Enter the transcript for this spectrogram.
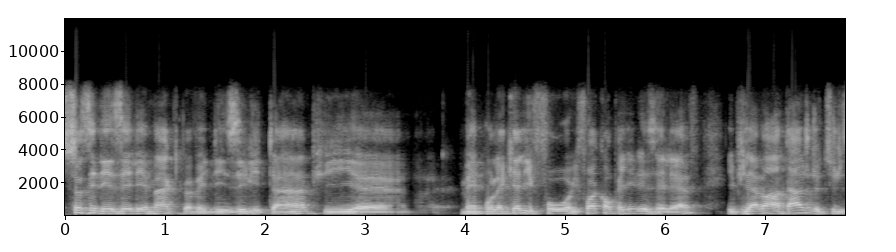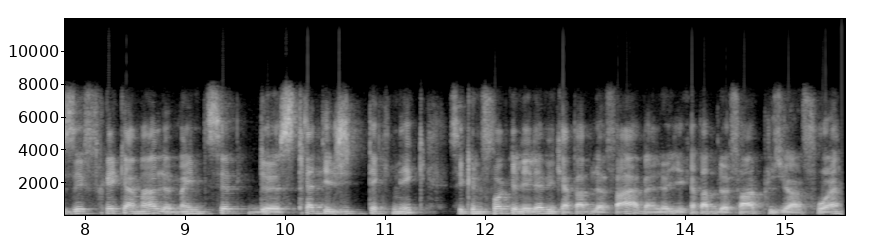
ça, c'est des éléments qui peuvent être des irritants, puis, euh, mais pour lesquels il faut, il faut accompagner les élèves. Et puis, l'avantage d'utiliser fréquemment le même type de stratégie technique, c'est qu'une fois que l'élève est capable de le faire, ben là, il est capable de le faire plusieurs fois,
